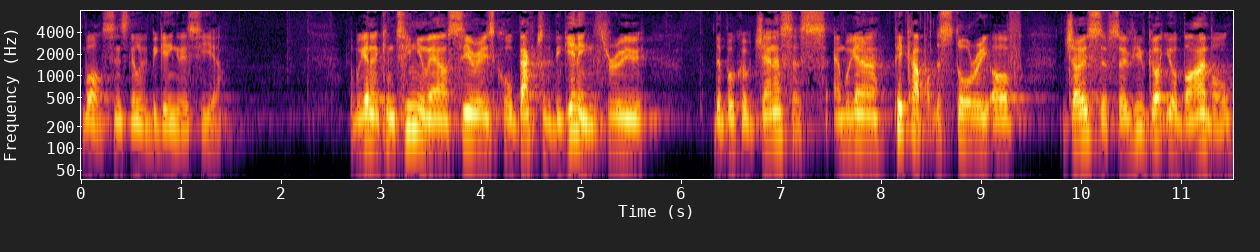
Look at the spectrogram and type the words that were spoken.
well, since nearly the beginning of this year. We're going to continue our series called Back to the Beginning through the book of Genesis, and we're going to pick up the story of Joseph. So if you've got your Bible,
